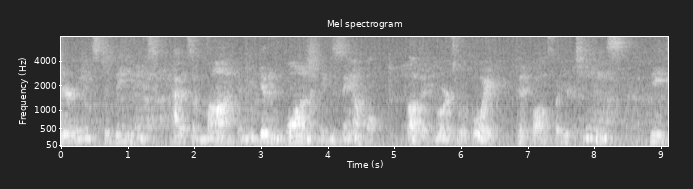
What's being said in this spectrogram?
there needs to be these habits of mind, and we've given one example of it in order to avoid pitfalls. But your teams need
